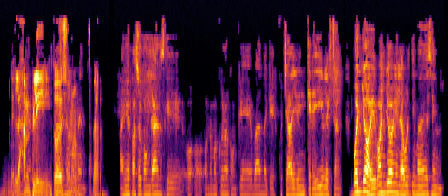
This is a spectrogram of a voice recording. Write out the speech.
del ampli y todo eso, ¿no? Claro. A mí me pasó con Guns, que, o, o- o no me acuerdo con qué banda, que escuchaba yo increíble. extra- Bon Jovi, Bon Jovi la última vez en,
